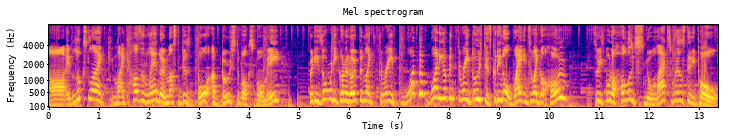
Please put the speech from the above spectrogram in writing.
Uh, it looks like my cousin Lando must have just bought a booster box for me. But he's already got it open like three. What the? Why'd he open three boosters? Could he not wait until I got home? So he's pulled a hollow Snorlax. What else did he pull?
